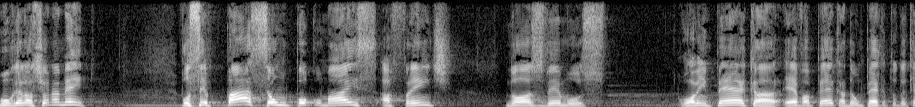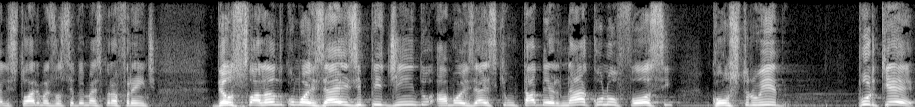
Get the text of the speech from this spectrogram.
um relacionamento. Você passa um pouco mais à frente, nós vemos o homem peca, Eva peca, Adão peca, toda aquela história, mas você vê mais para frente. Deus falando com Moisés e pedindo a Moisés que um tabernáculo fosse construído. Por quê?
